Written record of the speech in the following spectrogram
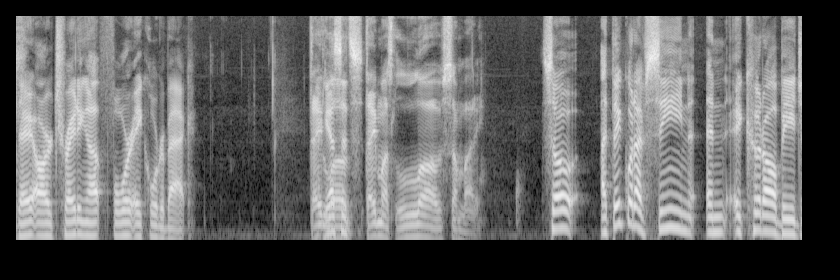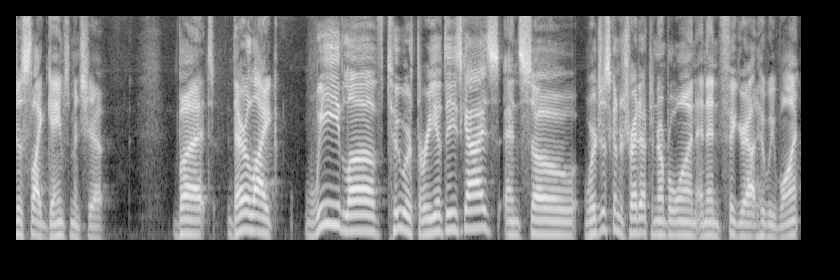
they are trading up for a quarterback. They guess love, it's- they must love somebody. So I think what I've seen, and it could all be just like gamesmanship, but they're like, we love two or three of these guys, and so we're just going to trade up to number one and then figure out who we want.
